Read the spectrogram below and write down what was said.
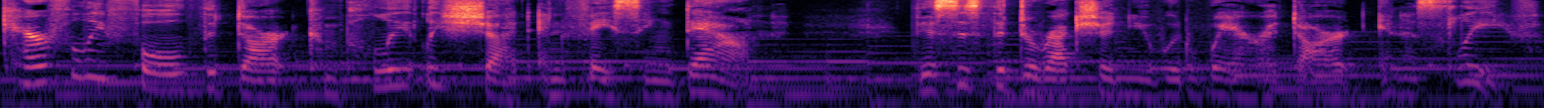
Carefully fold the dart completely shut and facing down. This is the direction you would wear a dart in a sleeve.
